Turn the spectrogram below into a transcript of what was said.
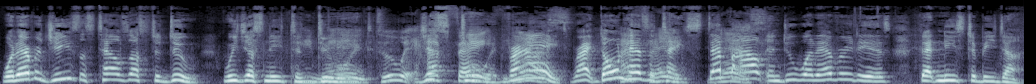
Whatever Jesus tells us to do, we just need to Amen. do it. Do it. Just Have do it. Right, yes. right. Don't Have hesitate. faith. Step yes. out and do whatever it is that needs to be done.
